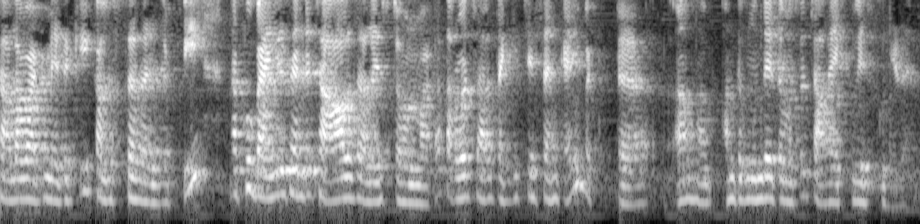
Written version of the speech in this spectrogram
చాలా వాటి మీదకి కలుస్తుంది అని చెప్పి. నాకు బ్యాంగిల్స్ అంటే చాలా చాలా ఇష్టం అనమాట తర్వాత చాలా తగ్గించేసాను కానీ బట్ అంతకుముందు అయితే మాత్రం చాలా ఎక్కువ వేసుకునేదాన్ని.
